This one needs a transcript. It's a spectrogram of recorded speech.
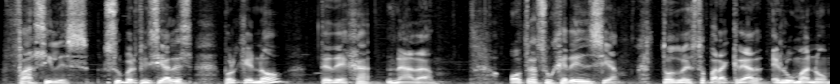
fáciles, superficiales, porque no te deja nada. Otra sugerencia, todo esto para crear el humano.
